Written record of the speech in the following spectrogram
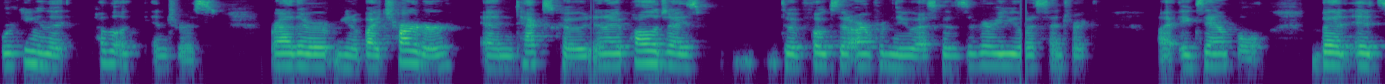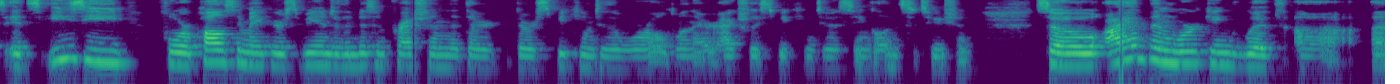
working in the public interest, rather, you know, by charter and tax code. And I apologize to folks that aren't from the U.S. because it's a very U.S. centric uh, example. But it's it's easy for policymakers to be under the misimpression that they're they're speaking to the world when they're actually speaking to a single institution. So I have been working with uh,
